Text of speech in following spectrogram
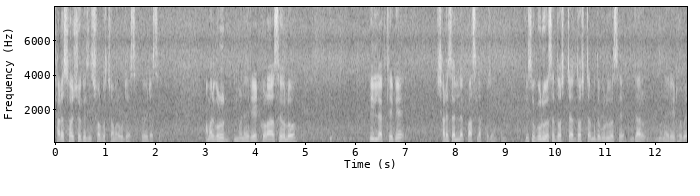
সাড়ে ছয়শো কেজি সর্বোচ্চ আমার ওয়েট আছে ওয়েট আছে। আমার গরুর মানে রেট করা আছে হলো তিন লাখ থেকে সাড়ে চার লাখ, পাঁচ লাখ পর্যন্ত। কিছু গরু আছে, দশটা, দশটার মতো গরু আছে যার মানে রেট হবে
